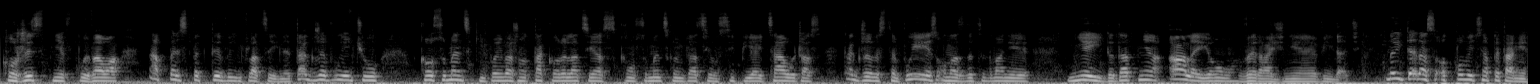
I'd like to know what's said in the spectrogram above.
korzystnie wpływała na perspektywy inflacyjne. Także w ujęciu konsumenckim, ponieważ no, ta korelacja z konsumencką inflacją CPI cały czas także występuje. Jest ona zdecydowanie mniej dodatnia, ale ją wyraźnie widać. No i teraz odpowiedź na pytanie,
